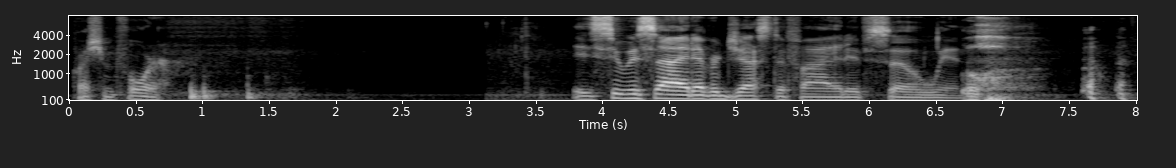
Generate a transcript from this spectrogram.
Question four. Is suicide ever justified? If so, when?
